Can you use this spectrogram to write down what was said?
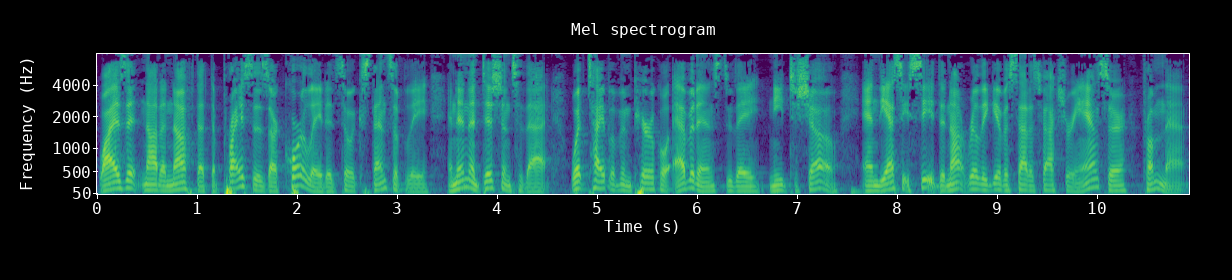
Why is it not enough that the prices are correlated so extensively? And in addition to that, what type of empirical evidence do they need to show? And the SEC did not really give a satisfactory answer from that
